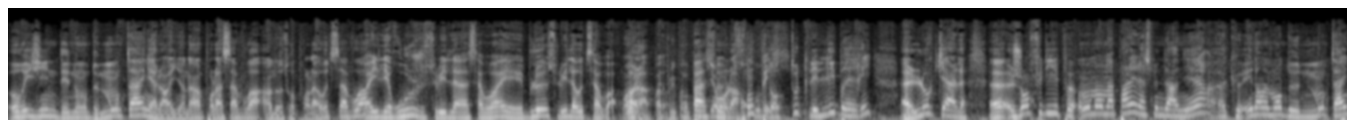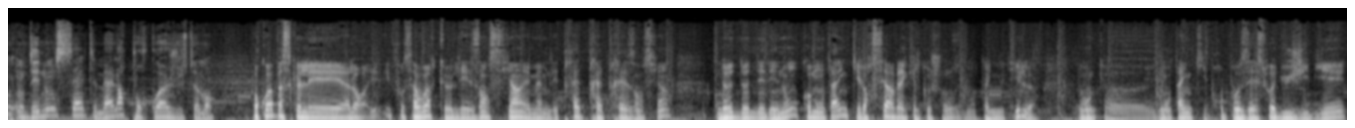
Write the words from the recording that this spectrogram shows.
Origine des noms de montagnes. Alors il y en a un pour la Savoie, un autre pour la Haute-Savoie. Bah, il est rouge, celui de la Savoie, et bleu, celui de la Haute-Savoie. Voilà, pas plus compliqué, on la retrouve dans toutes les librairies euh, locales. Euh, Jean-Philippe, on en a parlé la semaine dernière euh, que énormément de montagnes ont des noms celtes, mais alors pourquoi justement? Pourquoi? Parce que les. Alors, il faut savoir que les anciens et même les très très très anciens ne donnaient des noms qu'aux montagnes qui leur servaient à quelque chose, une montagne utile. Donc, euh, une montagne qui proposait soit du gibier,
